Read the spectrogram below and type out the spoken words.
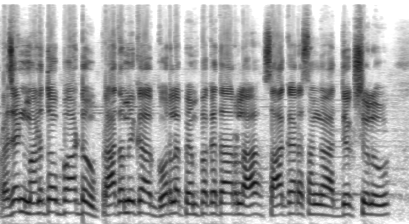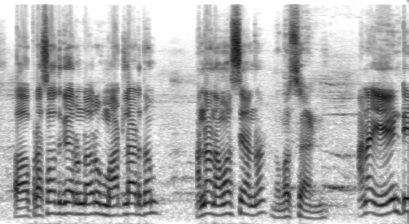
ప్రజెంట్ మనతో పాటు ప్రాథమిక గొర్రెల పెంపకదారుల సహకార సంఘ అధ్యక్షులు ప్రసాద్ గారు ఉన్నారు. మాట్లాడదాం. అన్న నమస్తే అన్న. నమస్తే అండి. అన్న ఏంటి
